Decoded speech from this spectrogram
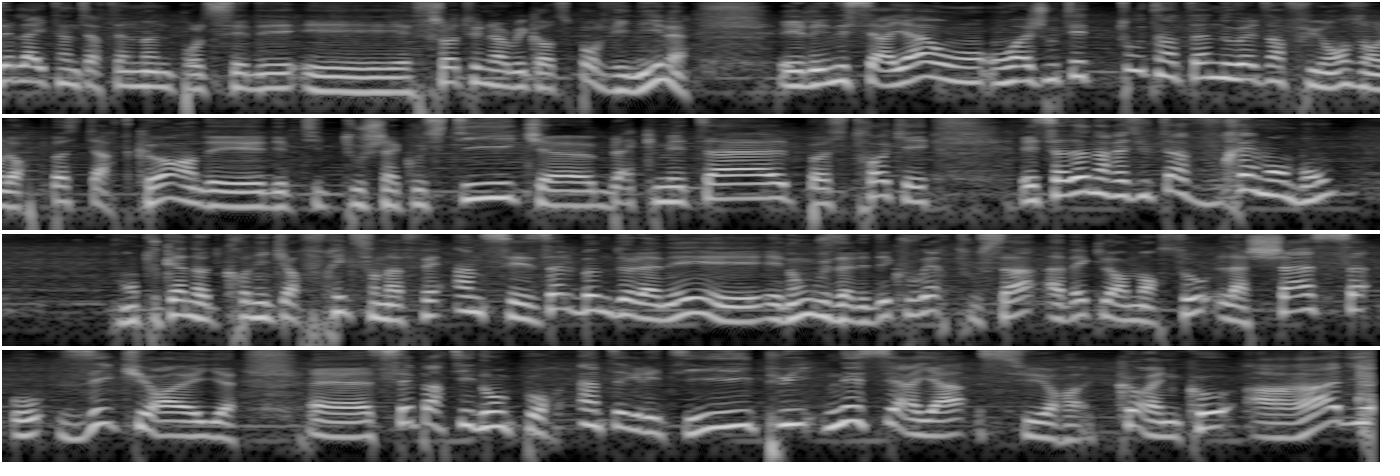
Deadlight Entertainment pour le CD et Throtwinner Records pour le vinyle. Et les Nesseria ont, ajouté tout un tas de nouvelles influences dans leur post-hardcore, hein, des, petites touches acoustiques, euh, black metal, post-rock et ça donne un résultat vraiment bon. En tout cas, notre chroniqueur Frix en a fait un de ses albums de l'année et, donc vous allez découvrir tout ça avec leur morceau La chasse aux écureuils. Euh, c'est parti donc pour Integrity, puis Nesseria sur Korenko Radio.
